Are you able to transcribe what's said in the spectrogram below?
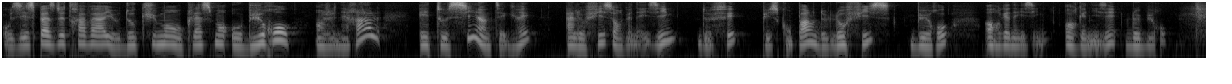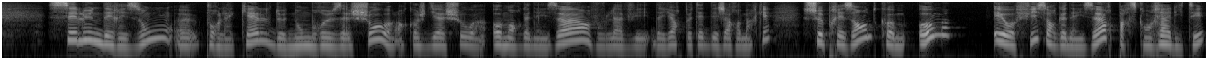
aux espaces de travail, aux documents, au classement, au bureau en général, est aussi intégré à l'office organizing de fait, puisqu'on parle de l'office bureau organizing, organiser le bureau. C'est l'une des raisons euh, pour laquelle de nombreux HO, alors quand je dis HO, un home organizer, vous l'avez d'ailleurs peut-être déjà remarqué, se présentent comme home et office organizer parce qu'en réalité,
